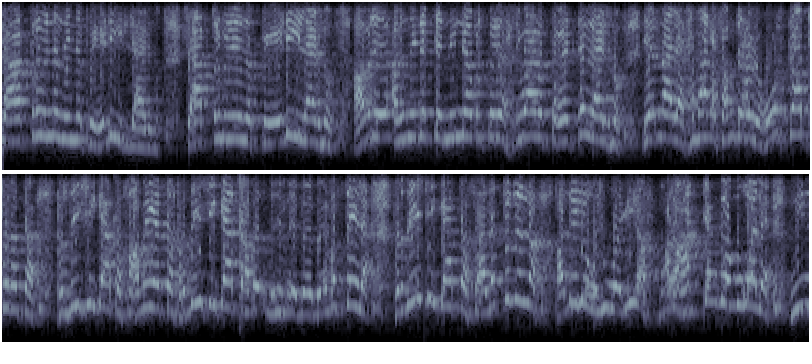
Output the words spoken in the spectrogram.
ശത്രുവിന് നിന്നെ പേടിയില്ലായിരുന്നു. ശത്രുവിന് നിന്നെ പേടിയില്ലായിരുന്നു. അവർ അവർ നിനക്ക് നിന്നെ അവർക്കൊരു അരിവാള ത്രട്ടല്ലായിരുന്നു എന്നാൽ അഹമാന സമുദ്രം അവർ ഓർക്കാപ്പുറത്ത് പ്രതീക്ഷിക്കാത്ത സമയത്ത് പ്രതീക്ഷിക്കാത്ത വ്യവസ്ഥയിൽ പ്രതീക്ഷിക്കാത്ത സ്ഥലത്ത് നിന്ന് അല്ലെങ്കിൽ ഒരു വലിയ ആറ്റം പോലെ നിന്നെ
